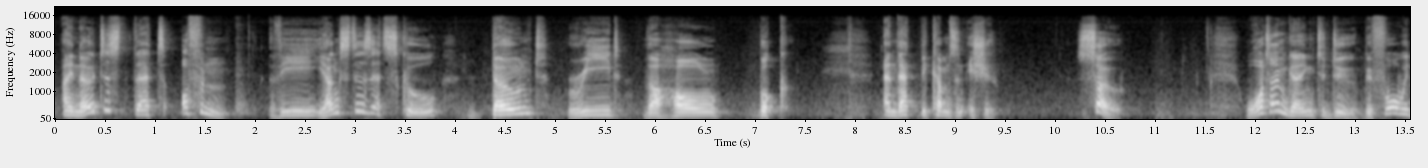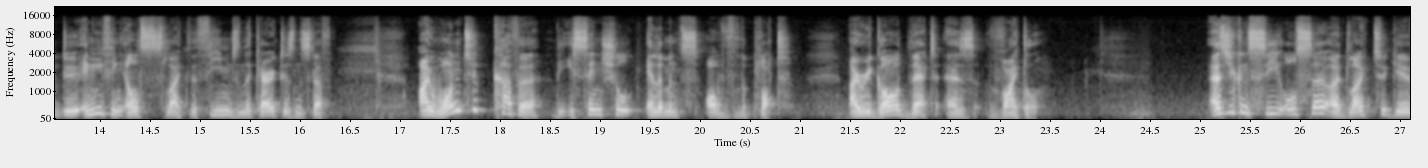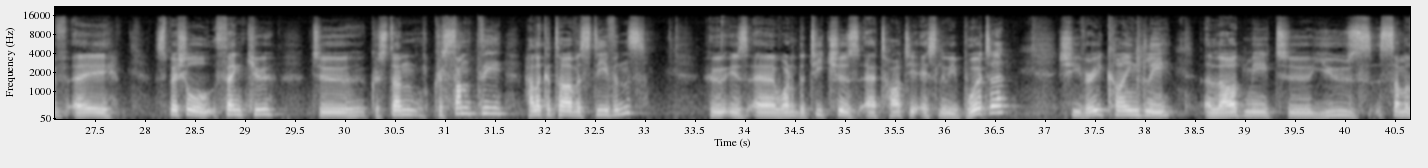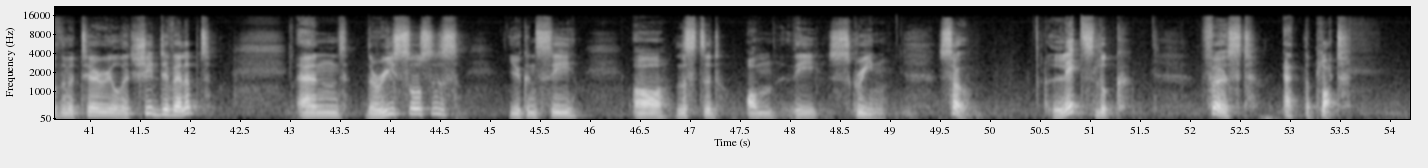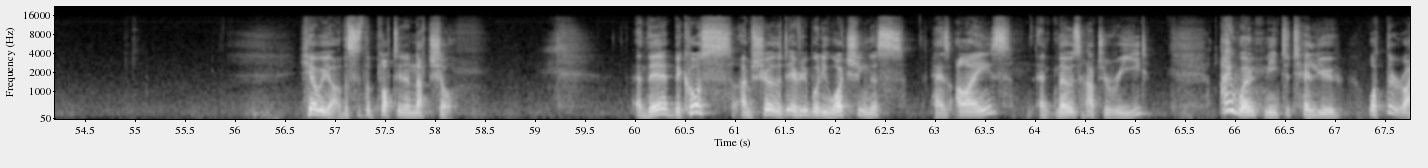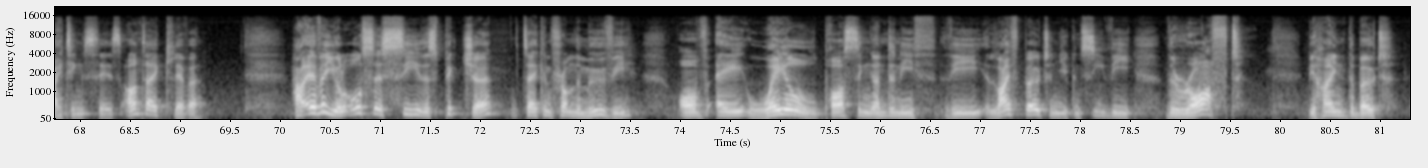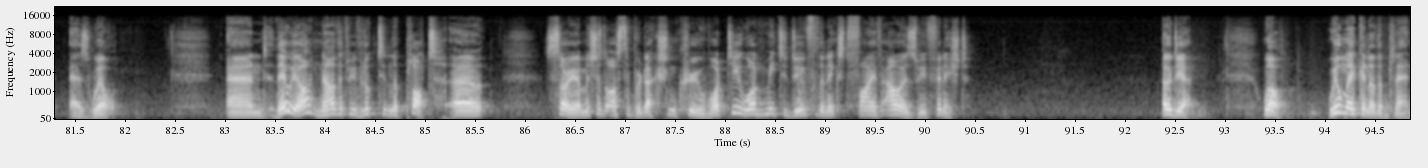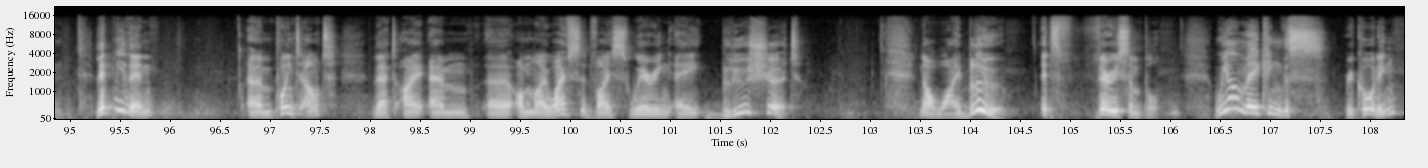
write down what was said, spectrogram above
I noticed that often the youngsters at school don't read the whole book. And that becomes an issue. So, what I'm going to do before we do anything else like the themes and the characters and stuff, I want to cover the essential elements of the plot. I regard that as vital. As you can see also, I'd like to give a special thank you to Chrysanthi Halakatava Stevens who is uh, one of the teachers at Hatia S. Louis Botha. She very kindly allowed me to use some of the material that she developed, and the resources you can see are listed on the screen. So, let's look first at the plot. Here we are. This is the plot in a nutshell. And there, because I'm sure that everybody watching this has eyes and knows how to read, I won't need to tell you what the writing says. Aren't I clever? However, you'll also see this picture taken from the movie of a whale passing underneath the lifeboat, and you can see the, the raft behind the boat as well. And there we are, now that we've looked in the plot. Uh, sorry, I must just ask the production crew, what do you want me to do for the next five hours? We've finished. Oh dear. Well, we'll make another plan. Let me then um, point out that I am, uh, on my wife's advice, wearing a blue shirt. Now, why blue? It's very simple. We are making this recording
